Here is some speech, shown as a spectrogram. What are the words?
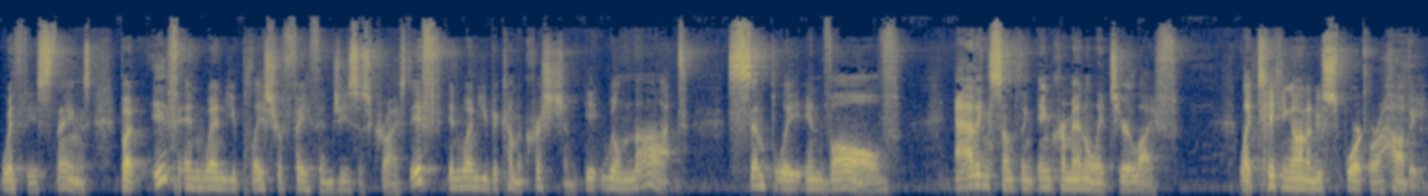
with these things. But if and when you place your faith in Jesus Christ, if and when you become a Christian, it will not simply involve adding something incrementally to your life, like taking on a new sport or a hobby.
